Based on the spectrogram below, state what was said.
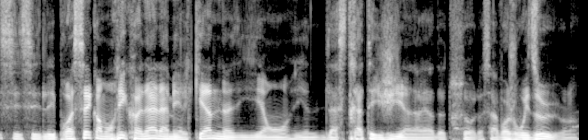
c'est les procès comme on les connaît à l'américaine. Il y a de la stratégie en arrière de tout ça. Ça va jouer dur.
